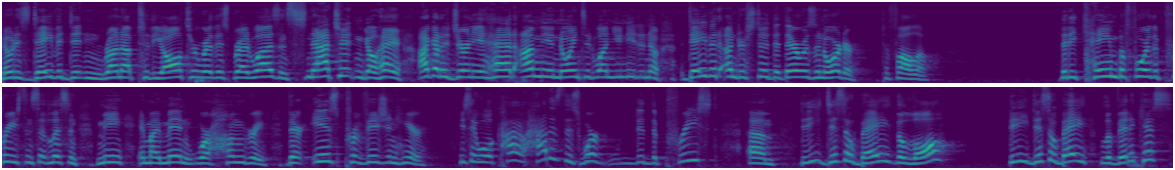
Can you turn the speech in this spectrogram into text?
Notice David didn't run up to the altar where this bread was and snatch it and go, Hey, I got a journey ahead. I'm the anointed one. You need to know. David understood that there was an order to follow. That he came before the priest and said, Listen, me and my men were hungry. There is provision here. You say, Well, Kyle, how does this work? Did the priest, um, did he disobey the law? Did he disobey Leviticus?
